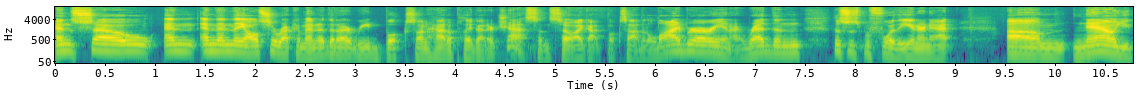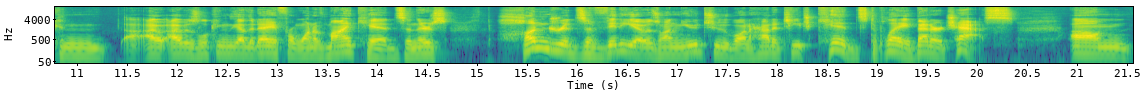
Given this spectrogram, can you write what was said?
And so and and then they also recommended that I read books on how to play better chess. And so I got books out of the library and I read them. This was before the internet. Um, now you can. I, I was looking the other day for one of my kids, and there's hundreds of videos on YouTube on how to teach kids to play better chess. Um,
